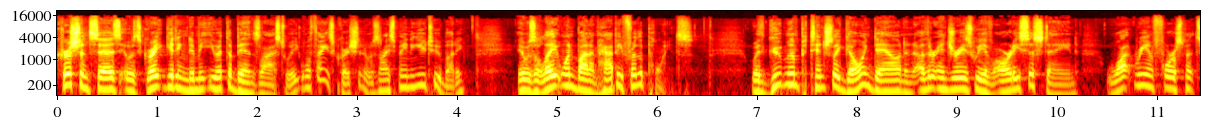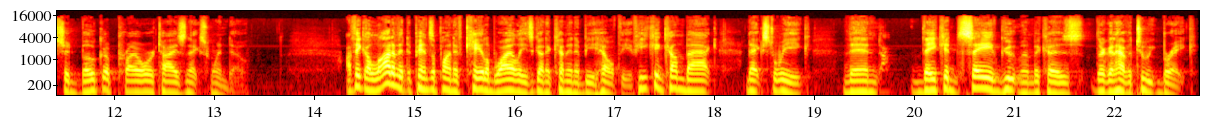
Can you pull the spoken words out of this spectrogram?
Christian says, It was great getting to meet you at the bins last week. Well, thanks, Christian. It was nice meeting you too, buddy. It was a late one, but I'm happy for the points. With Gutman potentially going down and other injuries we have already sustained, what reinforcements should Boca prioritize next window? I think a lot of it depends upon if Caleb Wiley is going to come in and be healthy. If he can come back next week, then they could save Gutman because they're going to have a two week break.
